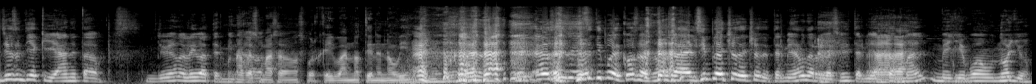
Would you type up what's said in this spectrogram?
yo sentía que ya, neta, pues yo ya no le iba a Una terminar. vez más sabemos por qué Iván no tiene novia. Sea, ese, ese tipo de cosas, ¿no? O sea, el simple hecho de hecho de terminar una relación y terminar Ajá. tan mal me llevó a un hoyo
